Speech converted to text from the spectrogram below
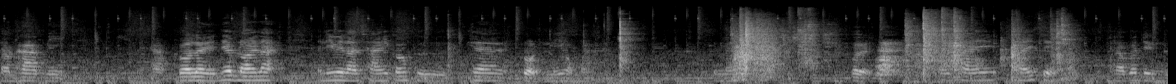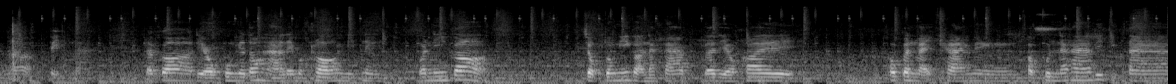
ตามภาพนี้นะครับก็เลยเรียบร้อยละ อันนี้เวลาใช้ก็คือแค่ปลดนี้ออกมาเห็นไหมเปิดใช้ใช้เสร็จเราก็ดึงแล้วก็ปิดมาแล้วก็เดี๋ยวคุณจะต้องหาอะไรมาคล้องนิดนึง วันนี้ก็จบตรงนี้ก่อนนะครับ แล้วเดี๋ยวค่อย พบกันใหม่อีกครั้งหนึ่งขอบคุณนะคะที่ติดตาม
